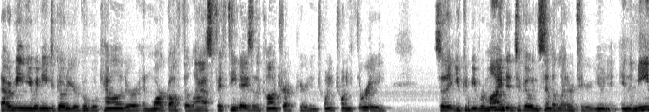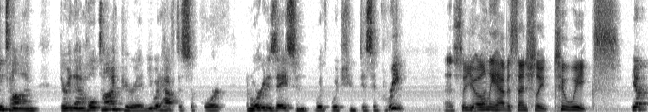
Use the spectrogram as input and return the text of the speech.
that would mean you would need to go to your Google Calendar and mark off the last 15 days of the contract period in 2023 so that you could be reminded to go and send a letter to your union. In the meantime, during that whole time period, you would have to support an organization with which you disagree. So you only have essentially two weeks. Yep.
